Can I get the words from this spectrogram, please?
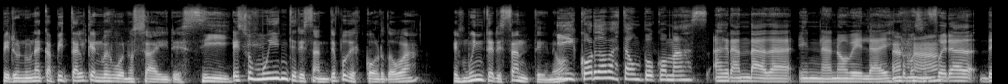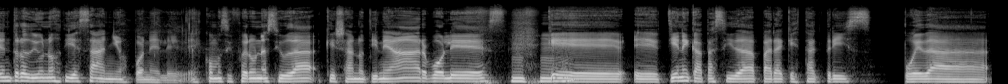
pero en una capital que no es Buenos Aires. Sí. Eso es muy interesante porque es Córdoba. Es muy interesante, ¿no? Y Córdoba está un poco más agrandada en la novela. Es como si fuera dentro de unos 10 años, ponele. Es como si fuera una ciudad que ya no tiene árboles, que eh, tiene capacidad para que esta actriz pueda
